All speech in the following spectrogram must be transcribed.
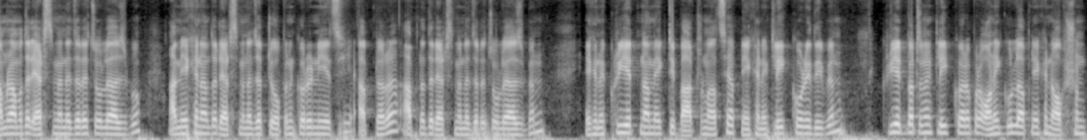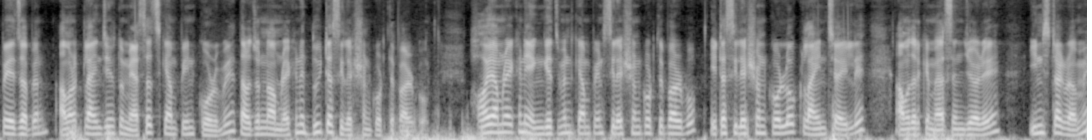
আমরা আমাদের অ্যাডস ম্যানেজারে চলে আসব। আমি এখানে আমাদের অ্যাডস ম্যানেজারটি ওপেন করে নিয়েছি। আপনারা, আপনাদের অ্যাডস ম্যানেজারে চলে আসবেন। এখানে ক্রিয়েট নামে একটি বাটন আছে, আপনি এখানে ক্লিক করে দিবেন। ক্রিয়েট বাটনে ক্লিক করার পর অনেকগুলো আপনি এখানে অপশন পেয়ে যাবেন। আমার ক্লায়েন্ট যেহেতু মেসেজ ক্যাম্পেইন করবে, তার জন্য আমরা এখানে দুইটা সিলেকশন করতে পারব। হয় আমরা এখানে এঙ্গেজমেন্ট ক্যাম্পেইন সিলেকশন করতে পারব। এটা সিলেকশন করলেও ক্লায়েন্ট চাইলে আমাদেরকে মেসেঞ্জারে ইনস্টাগ্রামে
